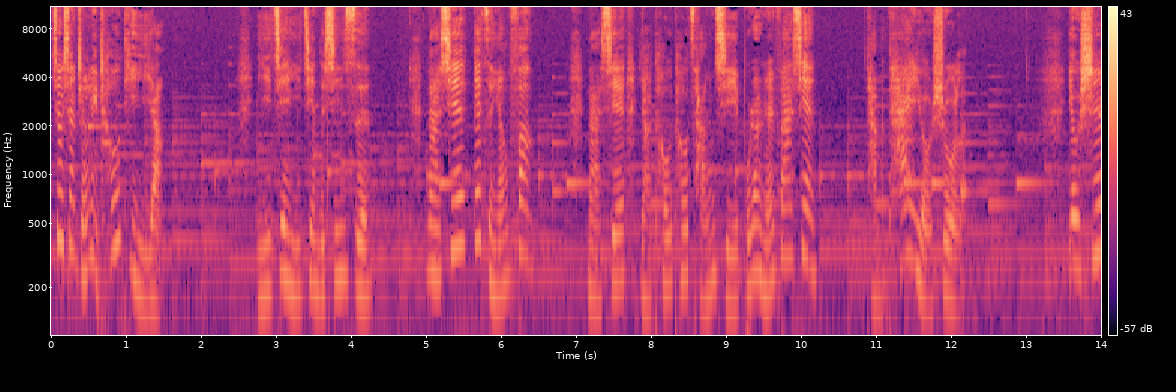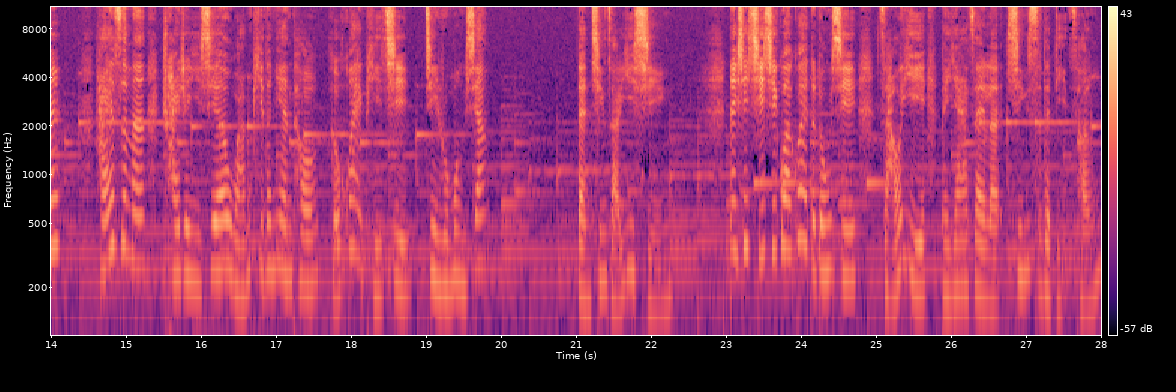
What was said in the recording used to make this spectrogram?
就像整理抽屉一样，一件一件的心思，哪些该怎样放，哪些要偷偷藏起不让人发现，他们太有数了。有时，孩子们揣着一些顽皮的念头和坏脾气进入梦乡，但清早一醒。那些奇奇怪怪的东西早已被压在了心思的底层，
